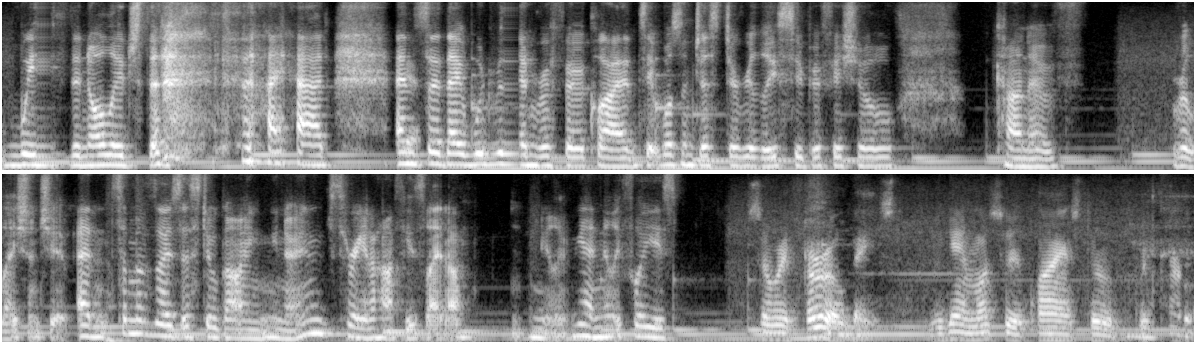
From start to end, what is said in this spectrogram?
with the knowledge that, that I had. And Yeah. so they would then refer clients. It wasn't just a really superficial kind of relationship. And some of those are still going, you know, three and a half years later, nearly, yeah, nearly four years. so referral based you gain most of your clients through referral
